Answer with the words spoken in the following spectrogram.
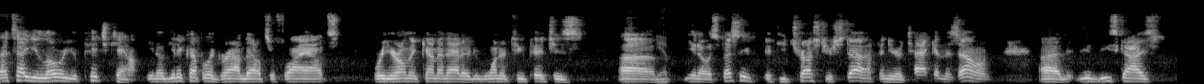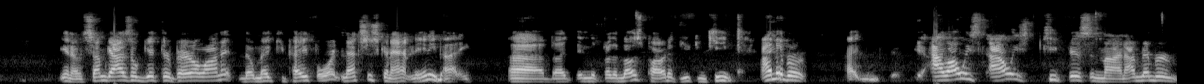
that's how you lower your pitch count. You know, get a couple of ground outs or flyouts where you're only coming at it one or two pitches. Um, Yep. You know, especially if you trust your stuff and you're attacking the zone. Uh, these guys, you know, some guys will get their barrel on it. They'll make you pay for it, and that's just going to happen to anybody. Uh, but in the, for the most part, if you can keep, I remember, I, I'll always, I always keep this in mind. I remember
